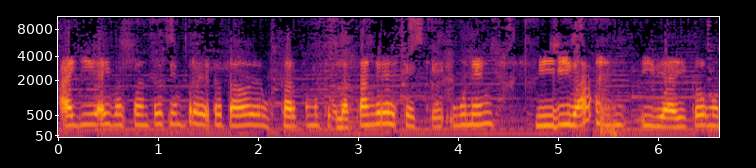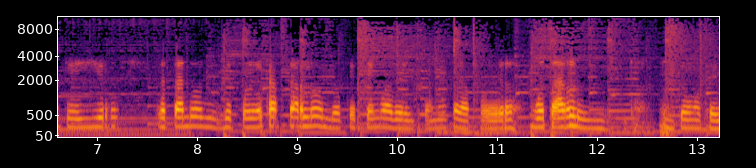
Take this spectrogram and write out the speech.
allí hay bastante, siempre he tratado de buscar como que las sangres que, que unen mi vida y de ahí como que ir tratando de, de poder captarlo lo que tengo adentro. Para poder botarlo y, y como que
